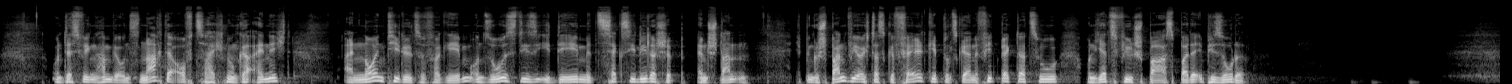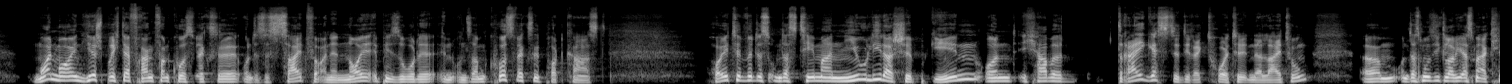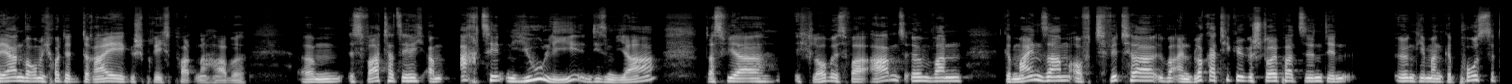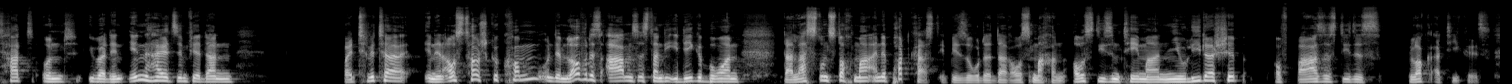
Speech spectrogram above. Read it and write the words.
Und deswegen haben wir uns nach der Aufzeichnung geeinigt, einen neuen Titel zu vergeben und so ist diese Idee mit Sexy Leadership entstanden. Ich bin gespannt, wie euch das gefällt, gebt uns gerne Feedback dazu und jetzt viel Spaß bei der Episode. Moin Moin, hier spricht der Frank von Kurswechsel und es ist Zeit für eine neue Episode in unserem Kurswechsel Podcast. Heute wird es um das Thema New Leadership gehen und ich habe drei Gäste direkt heute in der Leitung. Ähm, und das muss ich, glaube ich, erstmal erklären, warum ich heute drei Gesprächspartner habe. Ähm, es war tatsächlich am 18. Juli in diesem Jahr, dass wir, ich glaube, es war abends irgendwann gemeinsam auf Twitter über einen Blogartikel gestolpert sind, den irgendjemand gepostet hat und über den Inhalt sind wir dann bei Twitter in den Austausch gekommen und im Laufe des Abends ist dann die Idee geboren, da lasst uns doch mal eine Podcast-Episode daraus machen aus diesem Thema New Leadership auf Basis dieses Blogartikels.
